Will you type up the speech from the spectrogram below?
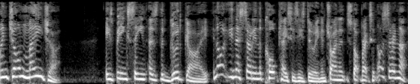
when John Major is being seen as the good guy, not necessarily in the court cases he's doing and trying to stop Brexit, not necessarily in that,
